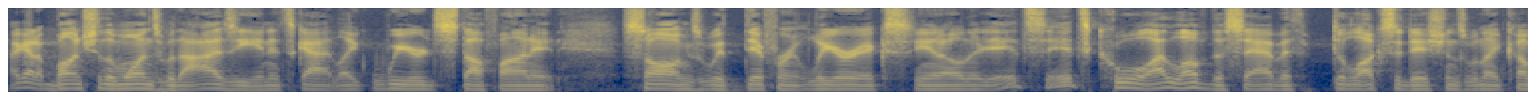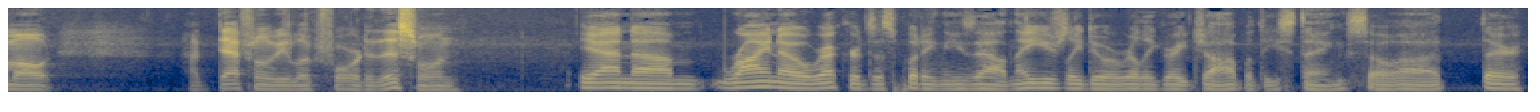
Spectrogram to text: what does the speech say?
I got a bunch of the ones with Ozzy, and it's got like weird stuff on it, songs with different lyrics. You know, it's it's cool. I love the Sabbath deluxe editions when they come out. I definitely look forward to this one. Yeah, and um, Rhino Records is putting these out, and they usually do a really great job with these things. So uh, they're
